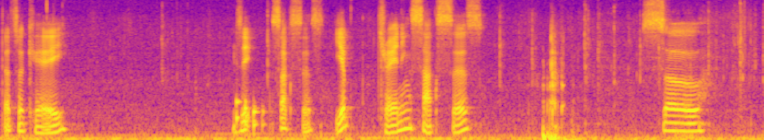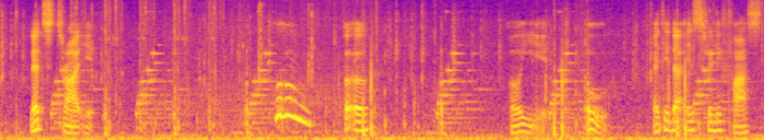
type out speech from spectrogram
That's okay. Is it success? Yep training success. So let's try it. Uh-oh. Oh yeah. Oh I think that is really fast.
